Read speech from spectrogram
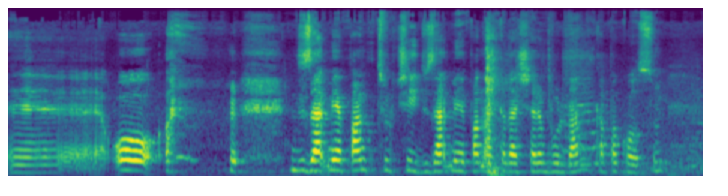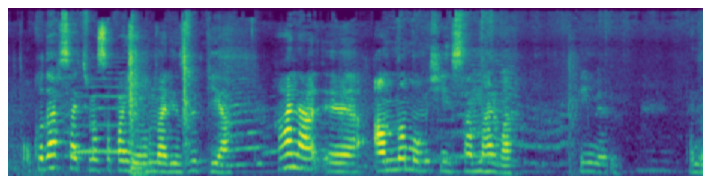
e, o düzeltme yapan, Türkçeyi düzeltme yapan arkadaşlara buradan kapak olsun. O kadar saçma sapan yorumlar yazıyor ki ya. Hala e, anlamamış insanlar var. Bilmiyorum. Ben de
